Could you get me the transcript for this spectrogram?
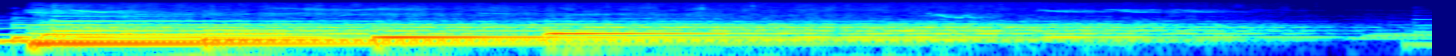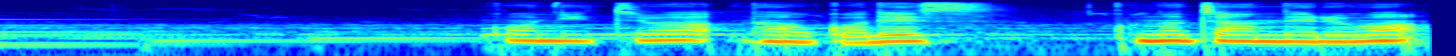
こんにちは、なおこです。このチャンネルは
